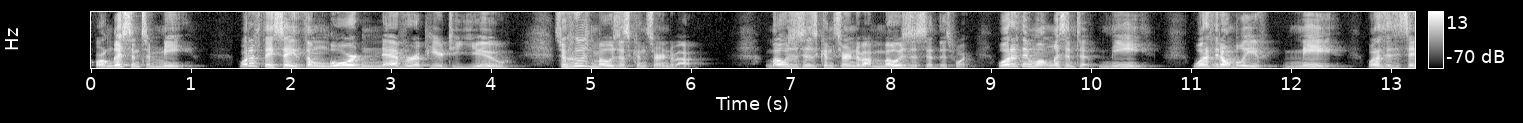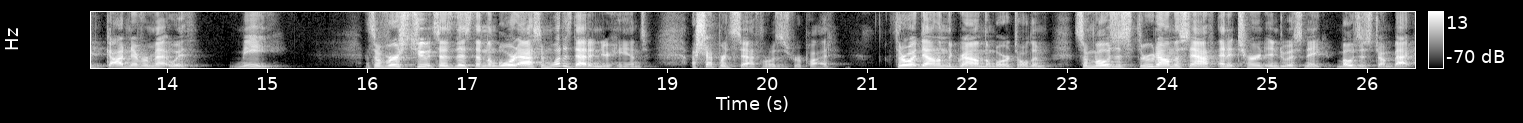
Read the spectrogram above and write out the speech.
or listen to me? What if they say, The Lord never appeared to you? So who's Moses concerned about? Moses is concerned about Moses at this point. What if they won't listen to me? What if they don't believe me? What if they said, God never met with me? And so, verse 2, it says this Then the Lord asked him, What is that in your hand? A shepherd's staff, Moses replied. Throw it down on the ground, the Lord told him. So Moses threw down the staff and it turned into a snake. Moses jumped back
